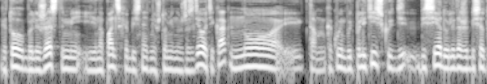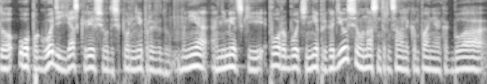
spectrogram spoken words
готовы были жестами и на пальцах объяснять мне, что мне нужно сделать и как, но и, там какую-нибудь политическую беседу или даже беседу о погоде я, скорее всего, до сих пор не проведу. Мне немецкий по работе не пригодился, у нас интернациональная компания как была,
